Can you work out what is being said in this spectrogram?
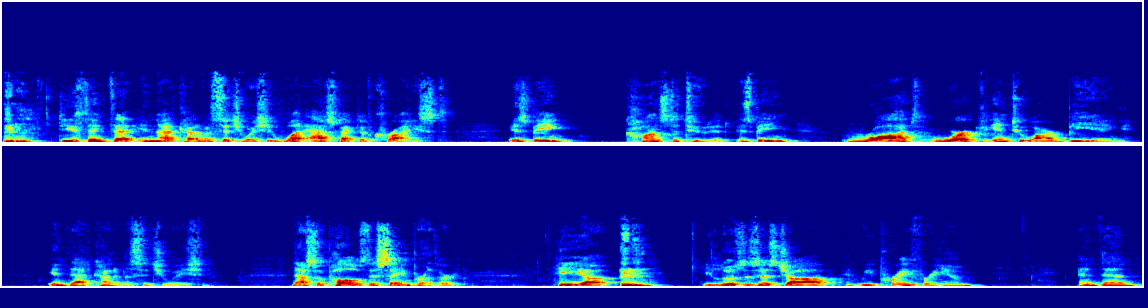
do you think that in that kind of a situation, what aspect of Christ is being constituted, is being wrought, worked into our being in that kind of a situation. Now, suppose this same brother, he uh, he loses his job, and we pray for him, and then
